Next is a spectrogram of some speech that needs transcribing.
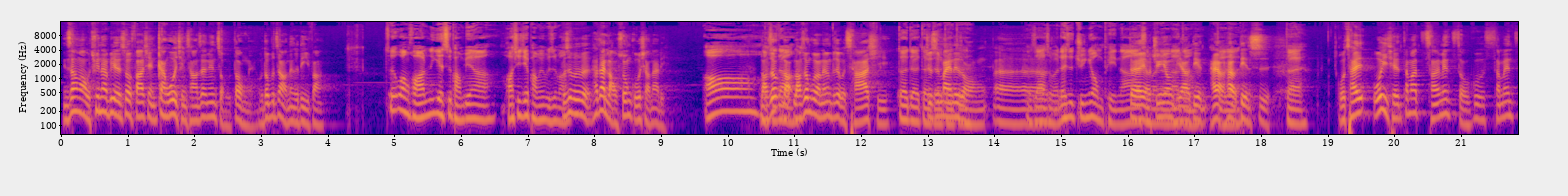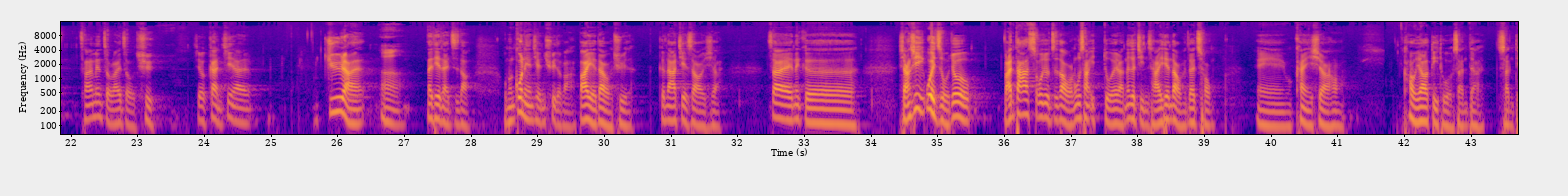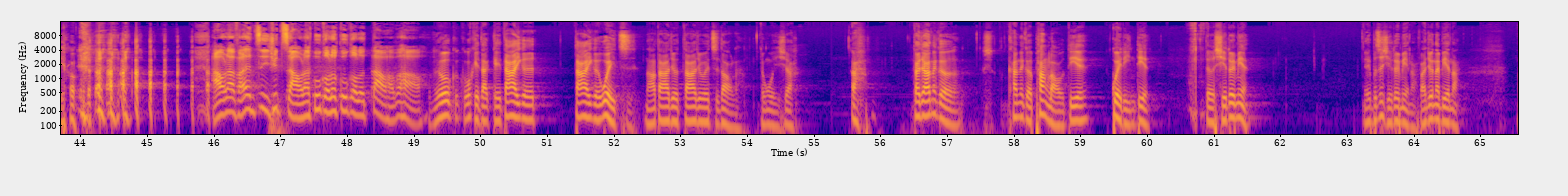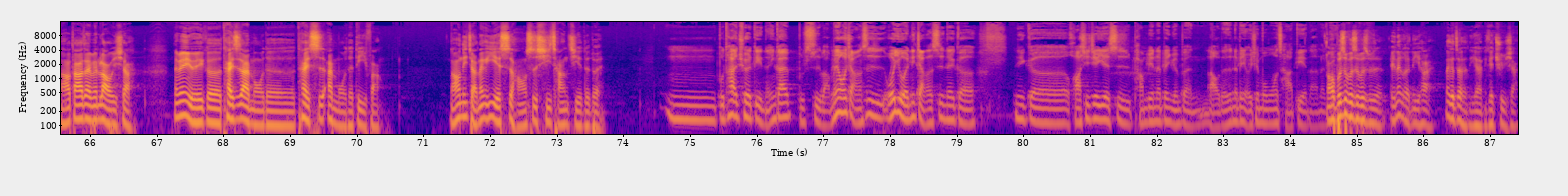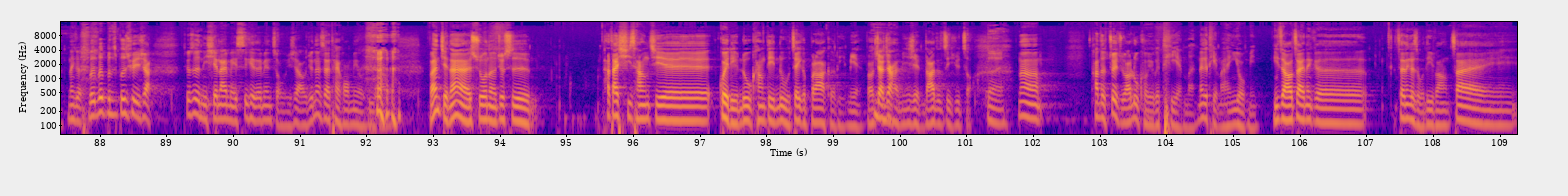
你知道吗？我去那边的时候发现，干，我以前常常在那边走动，哎，我都不知道那个地方。这万华夜市旁边啊，华西街旁边不是吗？不是，不是，不是，他在老松国小那里。哦，老中老老中国小那边不是有个茶席？对对对，就是卖那种呃，我知道什么类似军用品啊？对，有军用品，还有电，还有还有电视。对，我才我以前他妈从那边走过，从那边从那边走来走去，就干，竟然居然嗯，那天才知道，我们过年前去的吧？八爷带我去的，跟大家介绍一下，在那个详细位置我就反正大家搜就知道，网络上一堆了，那个警察一天到晚在冲。哎、欸，我看一下哈，靠腰地图我删掉，删掉。好了，反正自己去找了，Google 都 Google 得到，好不好？我我给大给大家一个大家一个位置，然后大家就大家就会知道了。等我一下啊，大家那个看那个胖老爹桂林店的斜对面，也、欸、不是斜对面了，反正就那边了。然后大家在那边绕一下。那边有一个泰式按摩的泰式按摩的地方，然后你讲那个夜市好像是西昌街，对不对？嗯，不太确定的，应该不是吧？没有，我讲的是，我以为你讲的是那个那个华西街夜市旁边那边原本老的那边有一些摸摸茶店啊。那哦，不是不是不是不是，哎，那个很厉害，那个真的很厉害，你可以去一下。那个不是不是不是不是去一下，就是你闲来没事可以在那边走一下。我觉得那实在太荒谬的地方。反正简单来说呢，就是。它在西昌街、桂林路、康定路这个 block 里面，然后这样这样很明显，嗯、大家就自己去走。对。那它的最主要入口有个铁门，那个铁门很有名。你只要在那个在那个什么地方，在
